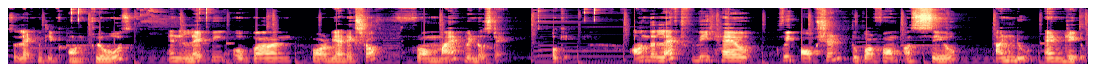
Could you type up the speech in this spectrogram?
So let me click on close and let me open Power BI desktop from my Windows 10. Okay. On the left, we have quick option to perform a save, undo and redo.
